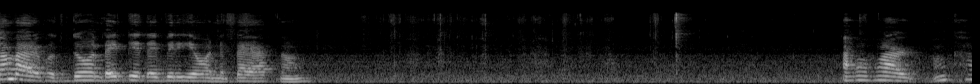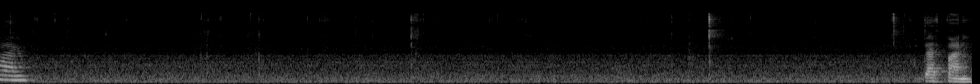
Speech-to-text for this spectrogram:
somebody was doing, they did their video in the bathroom. I was like, okay. That's funny.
